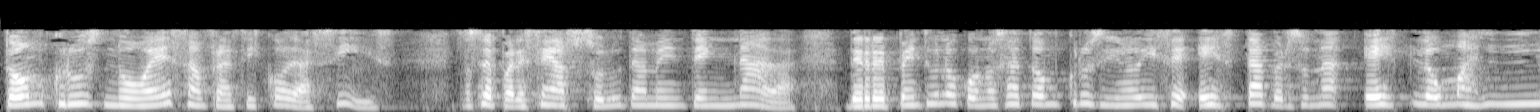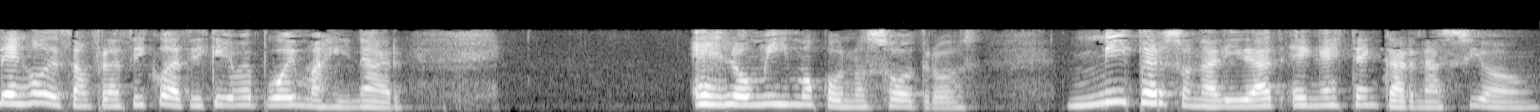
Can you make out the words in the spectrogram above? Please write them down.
Tom Cruise no es San Francisco de Asís, no se parecen absolutamente en nada. De repente uno conoce a Tom Cruise y uno dice, esta persona es lo más lejos de San Francisco de Asís que yo me puedo imaginar. Es lo mismo con nosotros. Mi personalidad en esta encarnación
